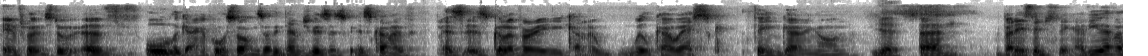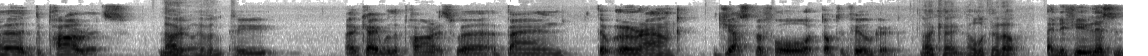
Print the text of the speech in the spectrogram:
influenced of, of all the Gang of Four songs. I think Damaged Goods is, is kind of has, has got a very kind of Wilko esque thing going on. Yes. Um, but it's interesting. Have you ever heard the Pirates? no, I haven't. Who? Okay, well, the Pirates were a band that were around just before Doctor Feelgood. Okay, I'll look that up. And if you listen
